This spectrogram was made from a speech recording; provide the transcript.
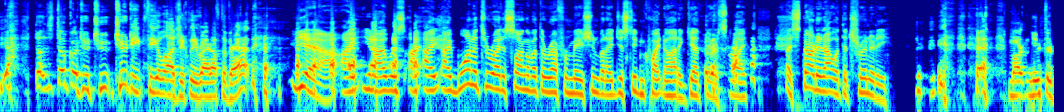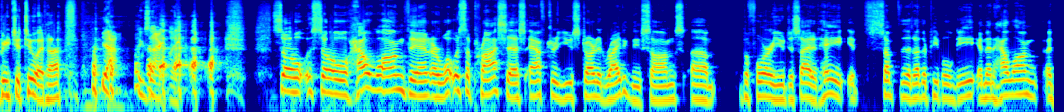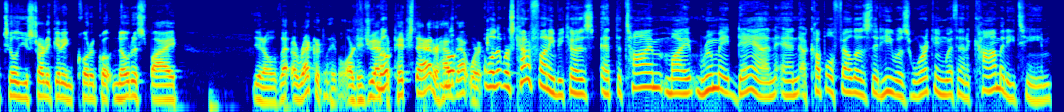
yeah. Don't, don't go too, too too deep theologically right off the bat. yeah, I you know I was I, I, I wanted to write a song about the Reformation, but I just didn't quite know how to get there. So I I started out with the Trinity. Martin Luther beat you to it, huh? yeah, exactly. So, so how long then, or what was the process after you started writing these songs um, before you decided, hey, it's something that other people need? And then how long until you started getting quote unquote noticed by, you know, a record label? Or did you have well, to pitch that, or how well, did that work? Well, it was kind of funny because at the time, my roommate Dan and a couple of fellows that he was working with in a comedy team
